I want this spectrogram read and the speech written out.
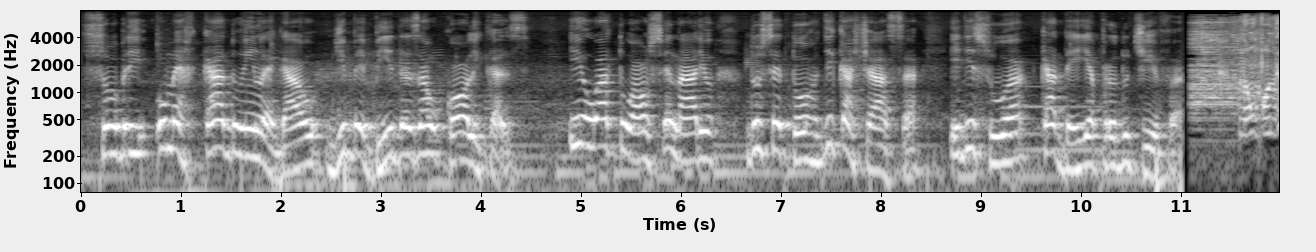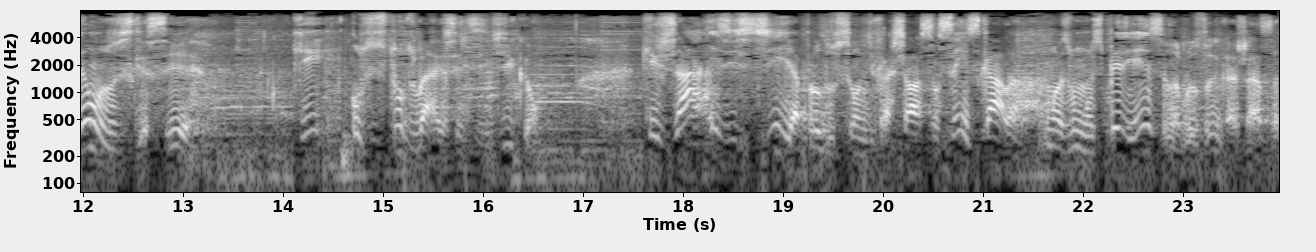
sobre o mercado ilegal de bebidas alcoólicas e o atual cenário do setor de cachaça e de sua cadeia produtiva esquecer que os estudos mais recentes indicam que já existia a produção de cachaça sem escala, uma, uma experiência na produção de cachaça,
